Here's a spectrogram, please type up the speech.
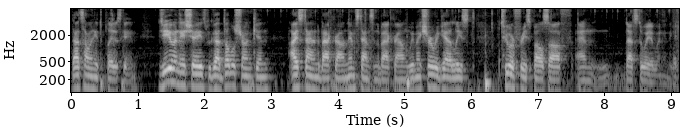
That's how we need to play this game. Geo initiates, we got double shrunken, I stand in the background, Nim stands in the background. We make sure we get at least two or three spells off, and that's the way of winning the game.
